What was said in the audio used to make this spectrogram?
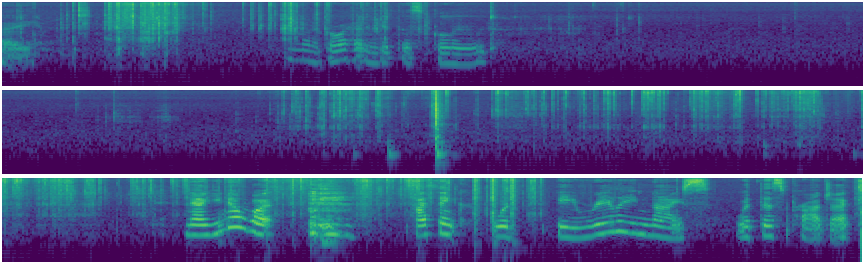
Okay. I'm going to go ahead and get this glued. Now, you know what I think would be really nice with this project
